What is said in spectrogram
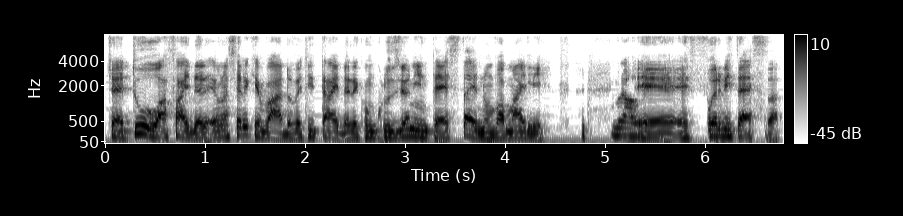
cioè tu fai delle- è una serie che va dove ti trai delle conclusioni in testa e non va mai lì Bravo. è, è fuori di testa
